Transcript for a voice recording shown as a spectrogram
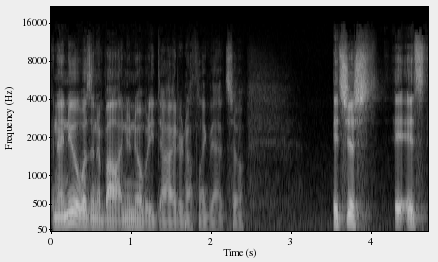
And I knew it wasn't about. I knew nobody died or nothing like that. So it's just it's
